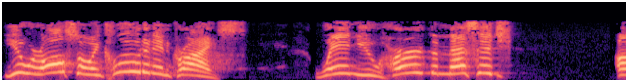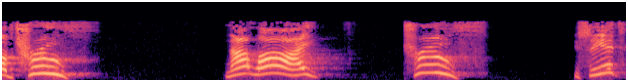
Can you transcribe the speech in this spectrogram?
you were also included in Christ when you heard the message of truth. Not lie, truth. You see it?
